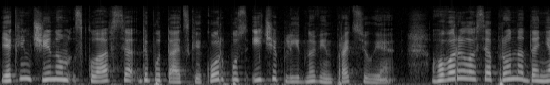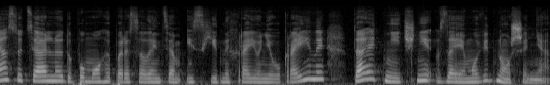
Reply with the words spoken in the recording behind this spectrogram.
яким чином склався депутатський корпус і чи плідно він працює. Говорилося про надання соціальної допомоги переселенцям із східних районів України та етнічні взаємовідношення.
